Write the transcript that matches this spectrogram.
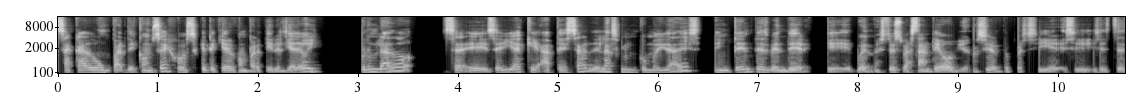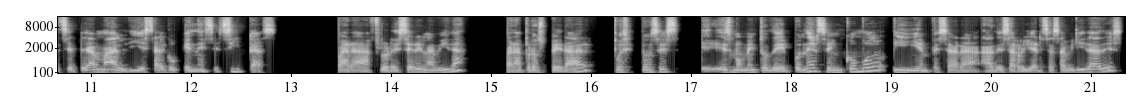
sacado un par de consejos que te quiero compartir el día de hoy. Por un lado, eh, sería que a pesar de las incomodidades, intentes vender. bueno, esto es bastante obvio, ¿no es cierto? Pues si, si, se te da mal y es algo que necesitas para florecer en la vida, para prosperar, pues entonces eh, es momento de ponerse incómodo y empezar a, desarrollar esas habilidades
